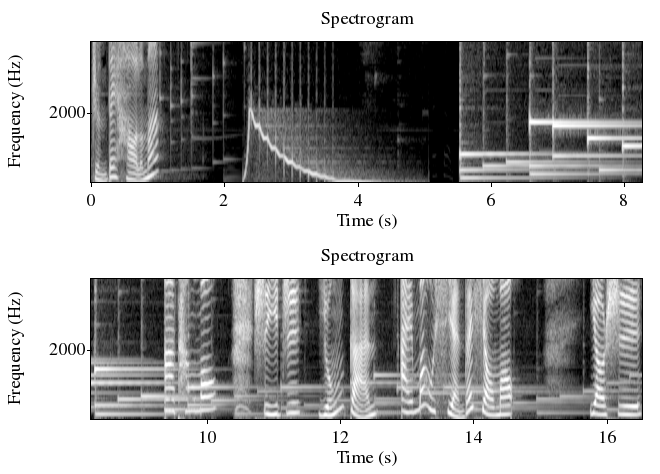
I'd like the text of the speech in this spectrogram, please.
准备好了吗？阿汤猫是一只勇敢、爱冒险的小猫。要是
